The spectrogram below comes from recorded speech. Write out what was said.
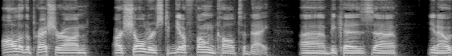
all of the pressure on our shoulders to get a phone call today uh, because uh, you know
